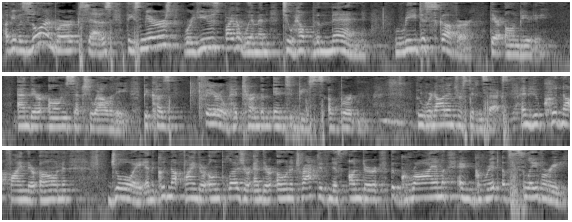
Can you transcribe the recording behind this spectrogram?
Aviva Zornberg says these mirrors were used by the women to help the men rediscover their own beauty and their own sexuality because Pharaoh had turned them into beasts of burden who were not interested in sex and who could not find their own joy and could not find their own pleasure and their own attractiveness under the grime and grit of slavery.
